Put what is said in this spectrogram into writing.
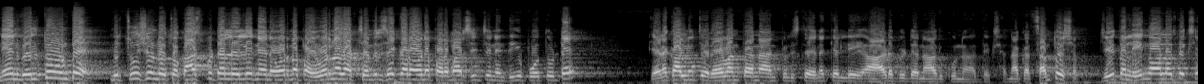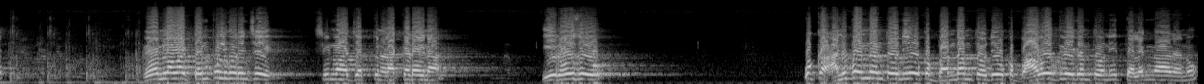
నేను వెళ్తూ ఉంటే మీరు చూసి ఉండొచ్చు. ఒక హాస్పిటల్ వెళ్ళి నేను ఎవరినో ఎవరినో నాకు చంద్రశేఖరరావుని పరామర్శించి నేను దిగిపోతుంటే వెనకాల నుంచి రేవంత్ అన్న అని పిలిస్తే వెనకెళ్ళి ఆ ఆడబిడ్డను ఆదుకున్న అధ్యక్ష. నాకు అది సంతోషం. జీవితంలో ఏం కావాలి అధ్యక్ష? వేములవాడ టెంపుల్ గురించి శ్రీనివాస్ చెప్తున్నాడు. అక్కడైనా ఈరోజు ఒక అనుబంధంతో ఒక బంధంతో ఒక భావోద్వేగంతో తెలంగాణను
